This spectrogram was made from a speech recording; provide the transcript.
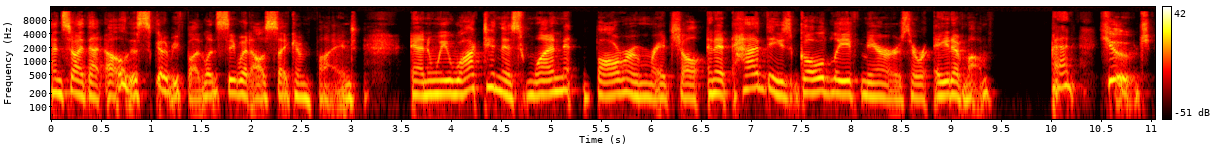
And so I thought, oh, this is going to be fun. Let's see what else I can find. And we walked in this one ballroom, Rachel, and it had these gold leaf mirrors. There were eight of them and huge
